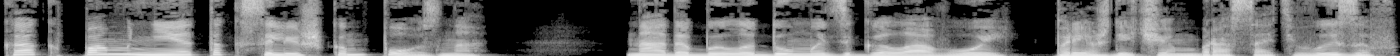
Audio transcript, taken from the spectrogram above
Как по мне, так слишком поздно. Надо было думать головой, прежде чем бросать вызов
